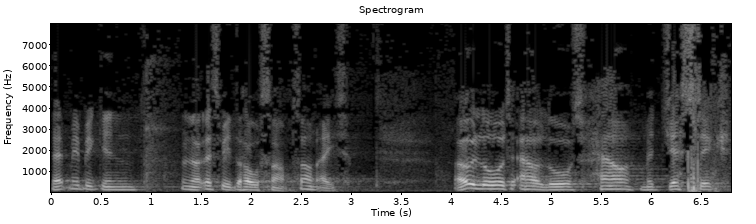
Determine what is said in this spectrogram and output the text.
Let me begin. No, let's read the whole psalm. Psalm 8. O Lord, our Lord, how majestic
